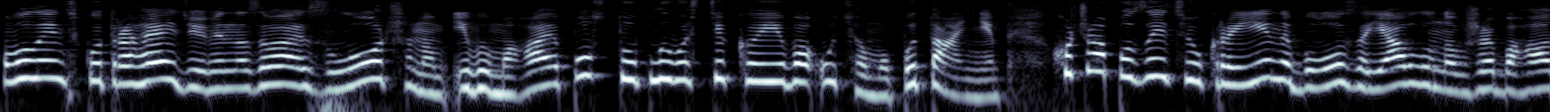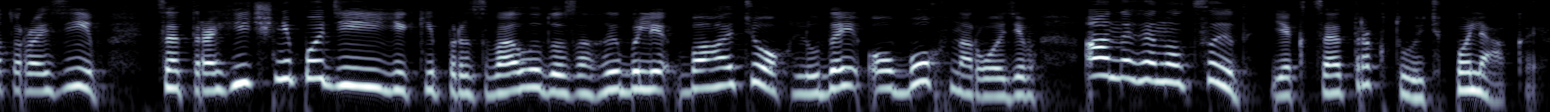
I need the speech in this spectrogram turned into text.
Волинську трагедію він називає злочином і вимагає поступливості Києва у цьому питанні. Хоча позицію України було заявлено вже багато разів. Це трагічні події, які призвели до загибелі багатьох людей обох народів, а не геноцид, як це трактують поляки.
